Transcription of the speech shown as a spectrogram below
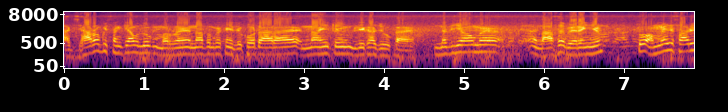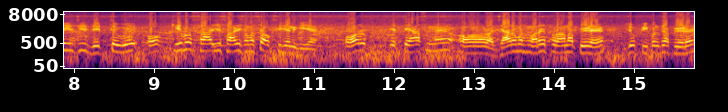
हज़ारों की संख्या में लोग मर रहे हैं। ना तो उनका कहीं रिकॉर्ड आ रहा है ना ही कहीं लेखा जोखा है। नदियों में लाशें बह रही हैं। तो हमने ये सारी चीज़ देखते हुए और केवल सा, ये सारी समस्या ऑक्सीजन की है। और इतिहास में और हज़ारों वर्ष हमारे पुराना पेड़ है जो पीपल का पेड़ है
